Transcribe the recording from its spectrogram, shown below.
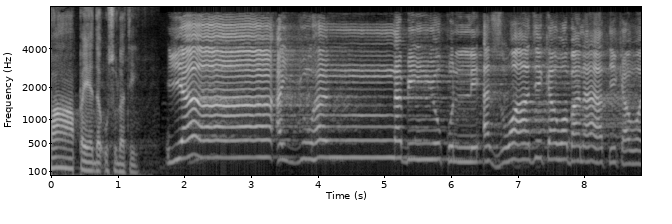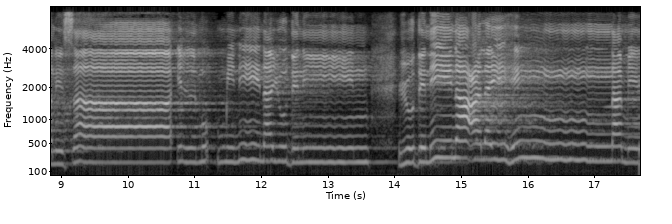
පාපයද උසුලති. يا أيها النبي قل لأزواجك وبناتك ونساء المؤمنين يدنين يدنين عليهن من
